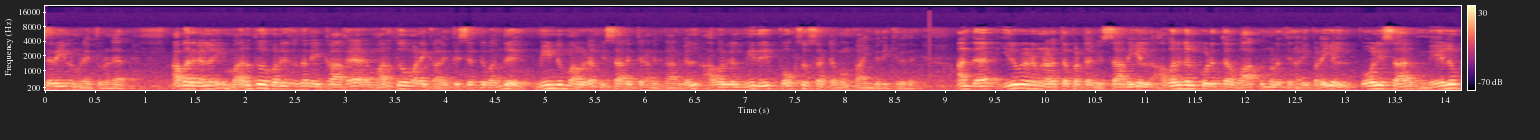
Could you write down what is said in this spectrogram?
சிறையில் முனைத்துள்ளனர் அவர்களை மருத்துவ பரிசோதனைக்காக மருத்துவமனைக்கு அழைத்து சென்று வந்து மீண்டும் அவரிடம் விசாரித்து நடத்தினார்கள். அவர்கள் மீது போக்சோ சட்டமும் பாய்ந்திருக்கிறது. அந்த இருவரிடம் நடத்தப்பட்ட விசாரணையில் அவர்கள் கொடுத்த வாக்குமூலத்தின் அடிப்படையில் போலீசார் மேலும்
